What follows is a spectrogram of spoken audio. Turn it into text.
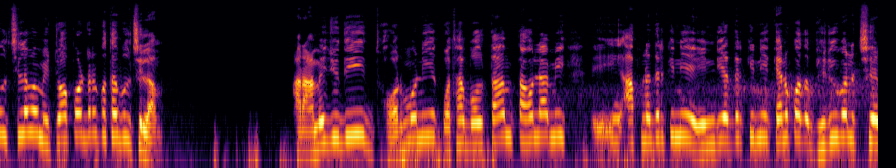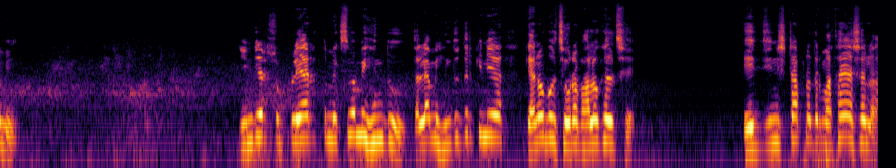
বলছিলাম, আমি টপ অর্ডারের কথা বলছিলাম। আর আমি যদি ধর্ম নিয়ে কথা বলতাম, তাহলে আমি আপনাদেরকে নিয়ে, ইন্ডিয়াদেরকে নিয়ে কেন কথা ভিডিও বানাচ্ছি আমি? ইন্ডিয়ার প্লেয়ার তো ম্যাক্সিমামই হিন্দু। তাহলে আমি হিন্দুদেরকে নিয়ে কেন বলছি? ওরা ভালো খেলছে। এই জিনিসটা আপনাদের মাথায় আসে না?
